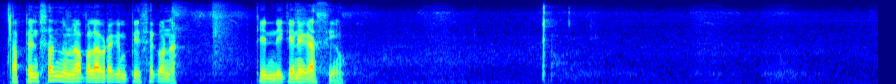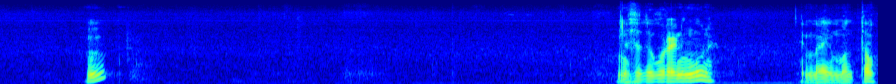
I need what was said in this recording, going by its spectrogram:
¿Estás pensando en una palabra que empiece con A? Que indique negación. ¿No se te ocurre ninguna? Siempre hay un montón.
